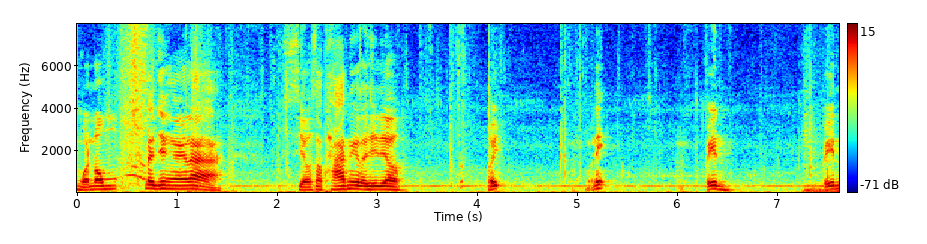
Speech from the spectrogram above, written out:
หัวนมเป็นยังไงล่ะ เสียวสะท้านกันเลยทีเดียว เฮ้ยมานี่ปินปิน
